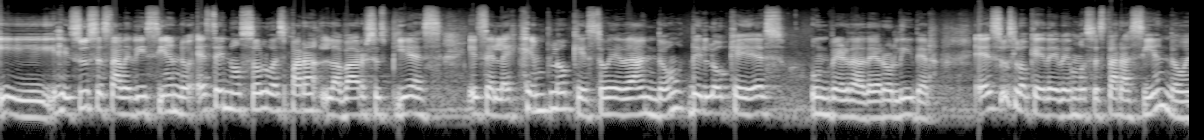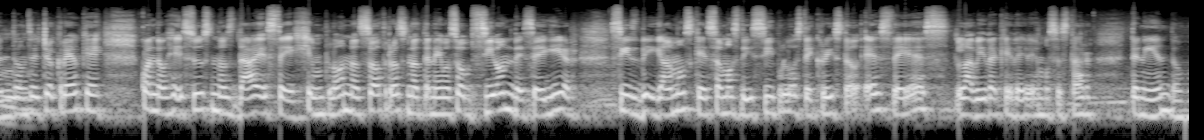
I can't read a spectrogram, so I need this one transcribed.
Y Jesús estaba diciendo, este no solo es para lavar sus pies, es el ejemplo que estoy dando de lo que es un verdadero líder. Eso es lo que debemos estar haciendo. Mm. Entonces yo creo que cuando Jesús nos da este ejemplo, nosotros no tenemos opción de seguir. Si digamos que somos discípulos de Cristo, esta es la vida que debemos estar teniendo.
